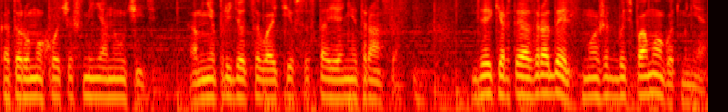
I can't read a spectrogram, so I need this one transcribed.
которому хочешь меня научить, а мне придется войти в состояние транса. Декерт и Азрадель, может быть, помогут мне».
